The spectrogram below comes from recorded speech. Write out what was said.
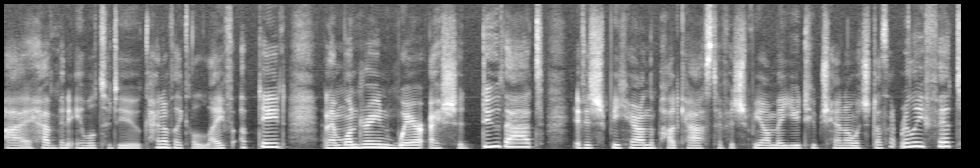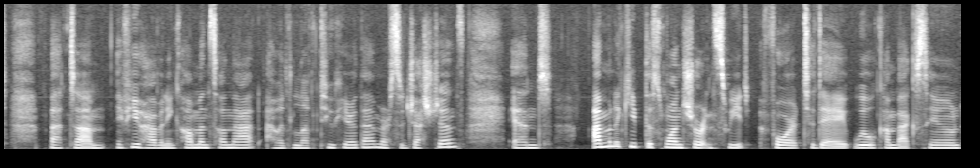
I have been able to do kind of like a life update, and I'm wondering where I should do that. If it should be here on the podcast, if it should be on my YouTube channel, which doesn't really fit. But um, if you have any comments on that, I would love to hear them or suggestions. And I'm going to keep this one short and sweet for today. We will come back soon.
